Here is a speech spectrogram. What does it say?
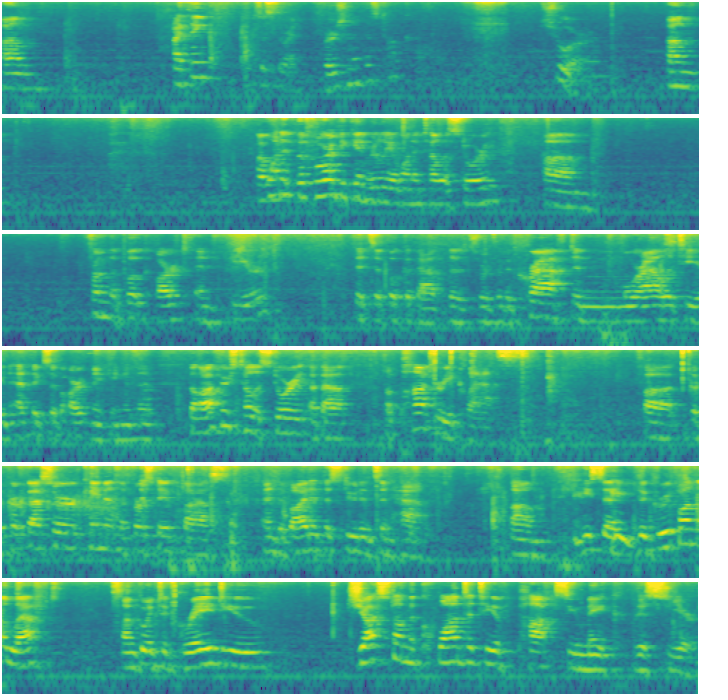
Um, I think, is this the right version of this talk? Sure. Um, I wanted, before I begin, really, I want to tell a story um, from the book Art and Fear. It's a book about the sort of the craft and morality and ethics of art making. And the, the authors tell a story about a pottery class. Uh, the professor came in the first day of class and divided the students in half. Um, he said, the group on the left, I'm going to grade you just on the quantity of pots you make this year.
